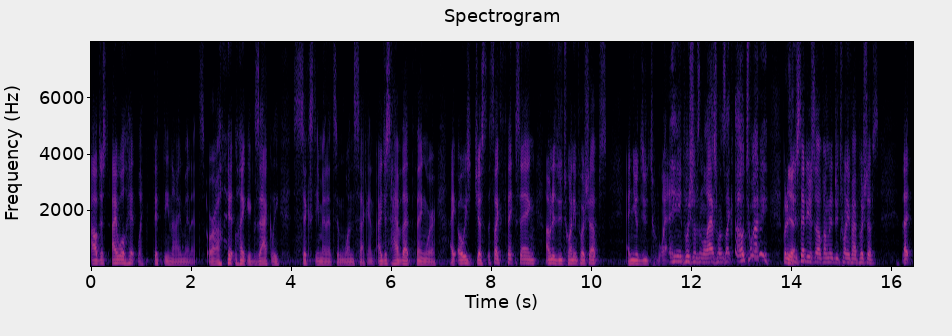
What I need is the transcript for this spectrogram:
I'll just I will hit like 59 minutes or I'll hit like exactly 60 minutes in 1 second. I just have that thing where I always just it's like th- saying I'm going to do 20 push-ups and you'll do 20 push-ups and the last one's like, "Oh, 20." But if Yeah. you said to yourself, "I'm going to do 25 push-ups," that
